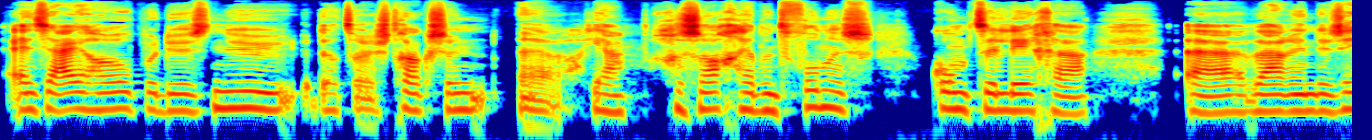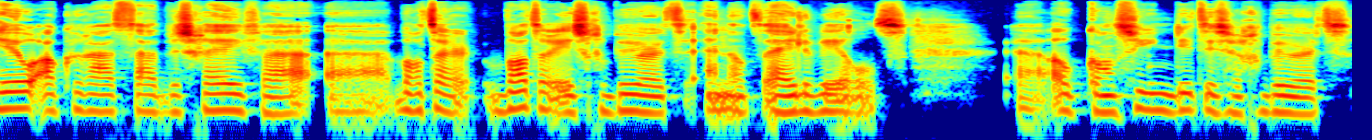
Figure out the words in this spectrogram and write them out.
En zij hopen dus nu dat er straks een uh, ja, gezaghebbend vonnis komt te liggen. Uh, waarin dus heel accuraat staat beschreven uh, wat, er, wat er is gebeurd. En dat de hele wereld ook kan zien, dit is er gebeurd.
